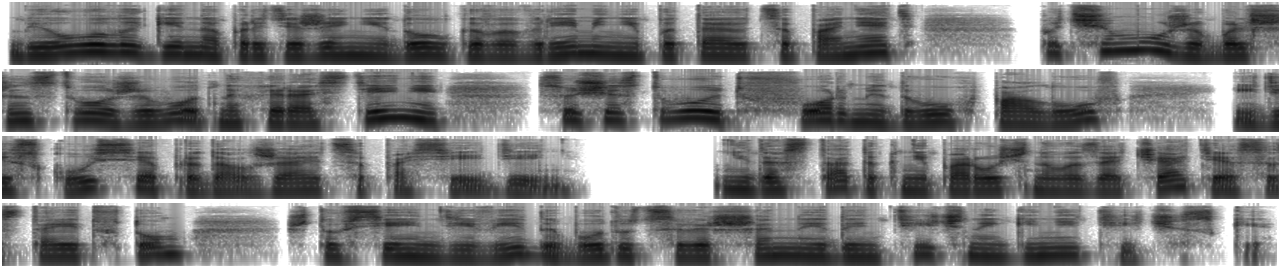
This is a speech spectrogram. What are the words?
Биологи на протяжении долгого времени пытаются понять, почему же большинство животных и растений существуют в форме двух полов, и дискуссия продолжается по сей день. Недостаток непорочного зачатия состоит в том, что все индивиды будут совершенно идентичны генетически.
